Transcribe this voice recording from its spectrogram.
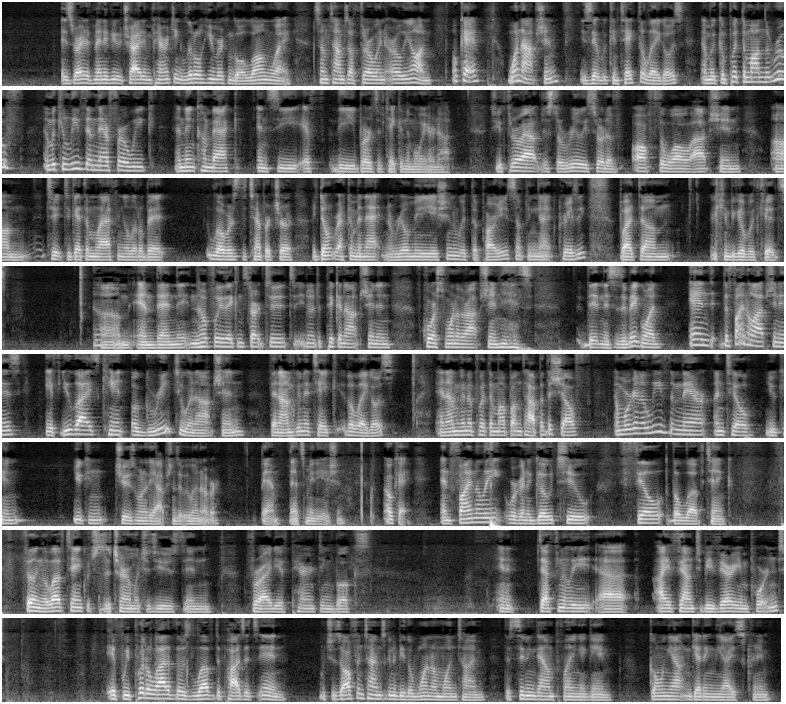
is right. If many of you have tried in parenting, little humor can go a long way. Sometimes I'll throw in early on. Okay, one option is that we can take the Legos and we can put them on the roof and we can leave them there for a week and then come back and see if the birds have taken them away or not. So you throw out just a really sort of off the wall option um, to, to get them laughing a little bit, lowers the temperature. I don't recommend that in a real mediation with the party, something that crazy, but um, it can be good with kids. Um, and then they, and hopefully they can start to, to, you know to pick an option. And of course, one other option is then this is a big one. And the final option is if you guys can't agree to an option, then I'm going to take the Legos and I'm going to put them up on top of the shelf, and we're going to leave them there until you can you can choose one of the options that we went over. Bam, that's mediation. Okay, and finally, we're going to go to fill the love tank filling the love tank, which is a term which is used in a variety of parenting books, and it definitely uh, I found to be very important. If we put a lot of those love deposits in, which is oftentimes going to be the one-on-one time, the sitting down playing a game, going out and getting the ice cream,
